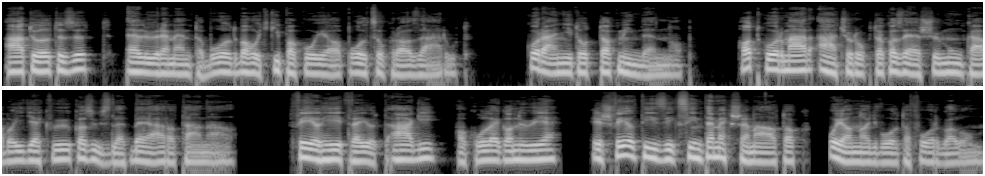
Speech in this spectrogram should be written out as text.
Átöltözött, előre ment a boltba, hogy kipakolja a polcokra az árut. Korán nyitottak minden nap. Hatkor már ácsorogtak az első munkába igyekvők az üzlet bejáratánál. Fél hétre jött Ági, a kolléganője, és fél tízig szinte meg sem álltak, olyan nagy volt a forgalom.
